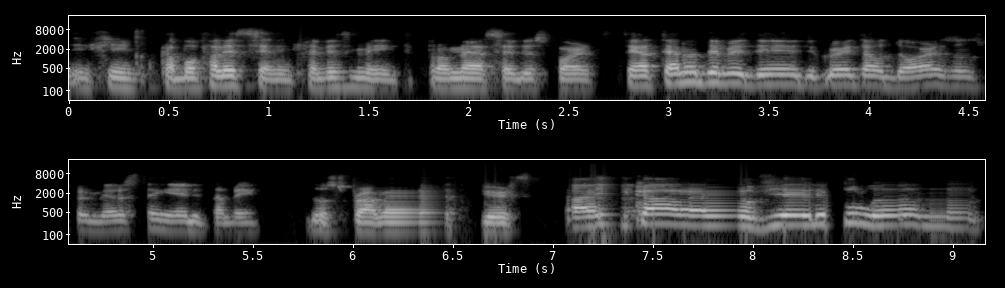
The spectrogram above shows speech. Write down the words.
Enfim, acabou falecendo, infelizmente. Promessa aí do esporte. Tem até no DVD de Great Outdoors, um dos primeiros tem ele também, dos Privateers. Aí, cara, eu via ele pulando,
